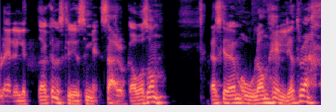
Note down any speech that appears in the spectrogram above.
ble, det litt, da kunne jeg skrive særoppgave og sånn. Jeg skrev om Oland Helje, tror jeg.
